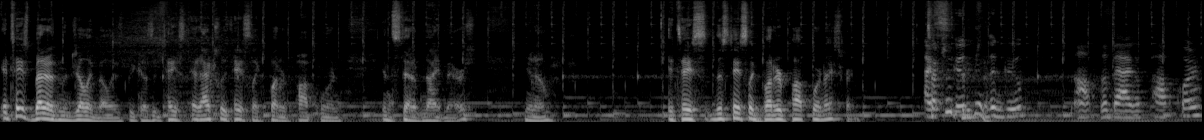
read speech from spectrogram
It tastes better than the jelly bellies because it tastes. It actually tastes like buttered popcorn instead of nightmares. You know. It tastes. This tastes like buttered popcorn ice cream. I scooped the goop off the bag of popcorn.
